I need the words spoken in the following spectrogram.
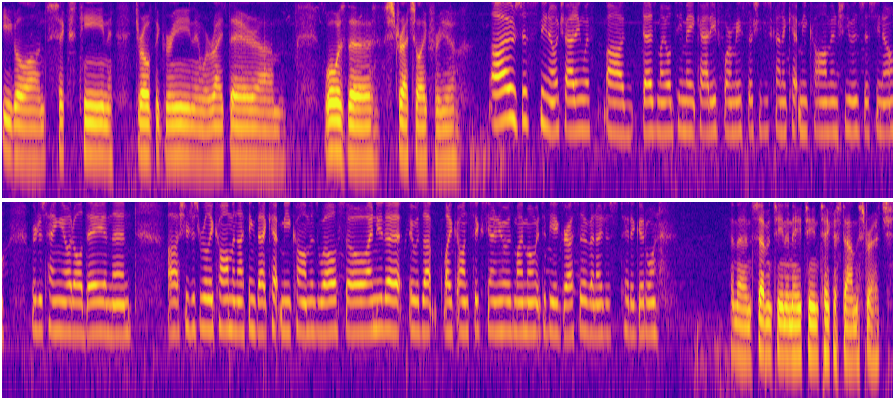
eagle on 16, drove the green, and we're right there. Um, what was the stretch like for you? I was just, you know, chatting with uh, Des, my old teammate, caddied for me, so she just kind of kept me calm, and she was just, you know, we were just hanging out all day, and then uh, she was just really calm, and I think that kept me calm as well. So I knew that it was that, like on 16, I knew it was my moment to be aggressive, and I just hit a good one. And then 17 and 18 take us down the stretch.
